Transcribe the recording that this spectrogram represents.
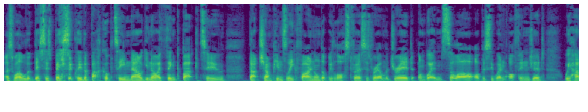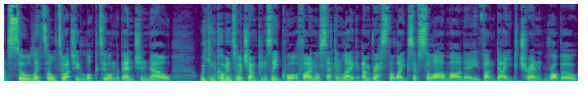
as well. That this is basically the backup team now. You know, I think back to that Champions League final that we lost versus Real Madrid, and when Salah obviously went off injured, we had so little to actually look to on the bench, and now we can come into a Champions League quarter final second leg and rest the likes of Salah, Mane, Van Dijk, Trent, Robbo,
